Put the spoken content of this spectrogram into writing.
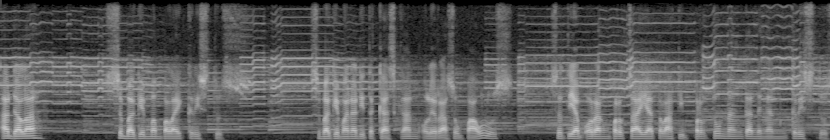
adalah sebagai mempelai Kristus Sebagaimana ditegaskan oleh Rasul Paulus, setiap orang percaya telah dipertunangkan dengan Kristus.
